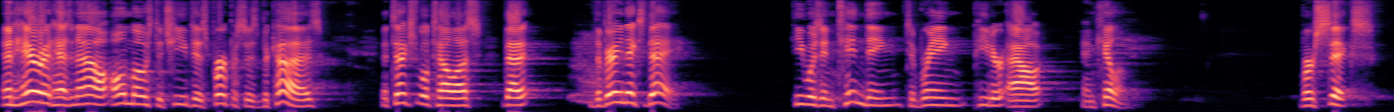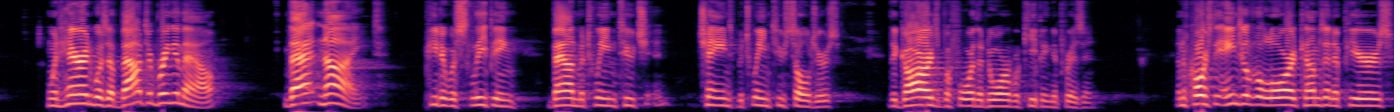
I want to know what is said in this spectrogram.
And Herod has now almost achieved his purposes because the text will tell us that the very next day, he was intending to bring Peter out and kill him. Verse 6 When Herod was about to bring him out, that night, Peter was sleeping bound between two ch- chains between two soldiers. The guards before the door were keeping the prison. And of course, the angel of the Lord comes and appears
